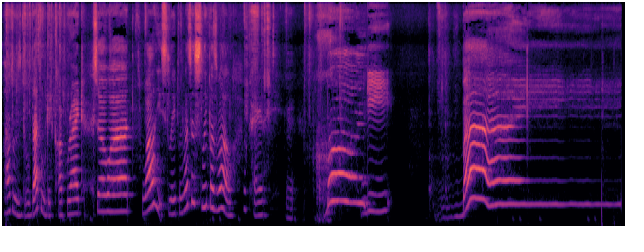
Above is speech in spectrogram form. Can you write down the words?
That will that will get copyright. So uh, while he's sleeping, let's just sleep as well. Okay. Bye! Bye.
